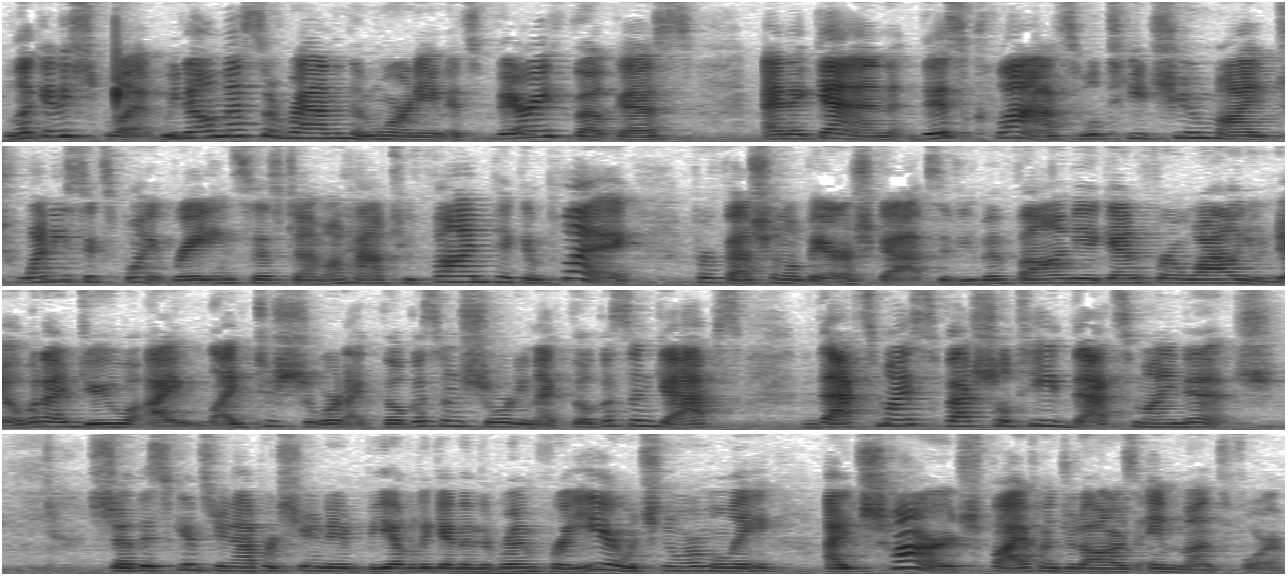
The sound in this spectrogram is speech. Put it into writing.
Look at a split. We don't mess around in the morning. It's very focused. And again, this class will teach you my 26-point rating system on how to find, pick, and play professional bearish gaps. If you've been following me again for a while, you know what I do. I like to short. I focus on shorting. I focus on gaps. That's my specialty. That's my niche. So this gives you an opportunity to be able to get in the room for a year, which normally I charge $500 a month for.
